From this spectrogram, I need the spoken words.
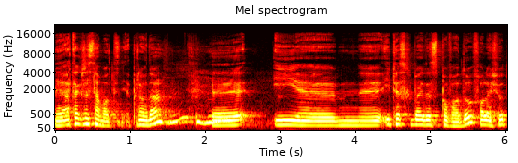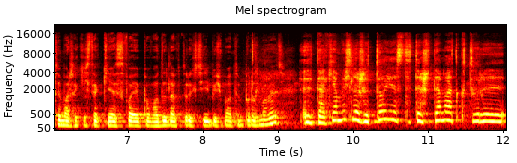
yy, a także samotnie, prawda? Yy, i, I to jest chyba jeden z powodów. Olesiu, ty masz jakieś takie swoje powody, dla których chcielibyśmy o tym porozmawiać? Y, Tak, ja myślę, że to jest też temat, który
